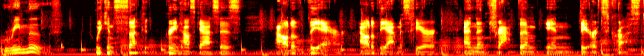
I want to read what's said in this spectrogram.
remove. We can suck greenhouse gases out of the air, out of the atmosphere, and then trap them in the Earth's crust,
